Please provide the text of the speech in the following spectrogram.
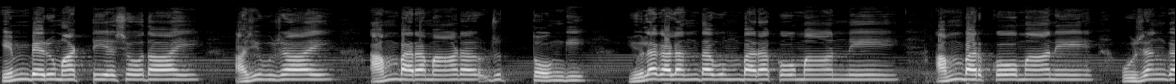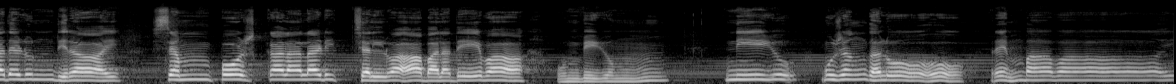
எம்பெருமாட்டிய சோதாய் அழிவுழாய். அம்பரமாடழுத்தோங்கி யுலகளந்த உம்பர கோமானே. அம்பர் கோமானே உழங்கதெழுந்திராய். செம்போஷ்களலடிச் செல்வா பலதேவா உம்பியும் నీయు ముజంగలో రెంబావాయ్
